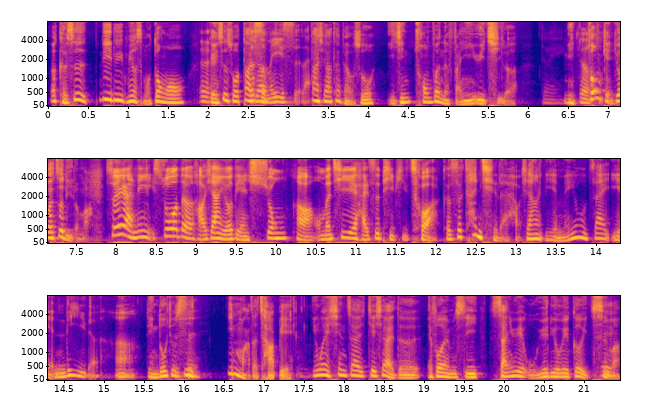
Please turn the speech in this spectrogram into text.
那可是利率没有什么动哦，等于是说大家什么意思来？大家代表说已经充分的反映预期了。对，你终点就在这里了嘛。虽然你说的好像有点凶哈，我们企业还是皮皮错，可是看起来好像也没有再严厉了啊。顶多就是一码的差别，因为现在接下来的 FOMC 三月、五月、六月各一次嘛，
